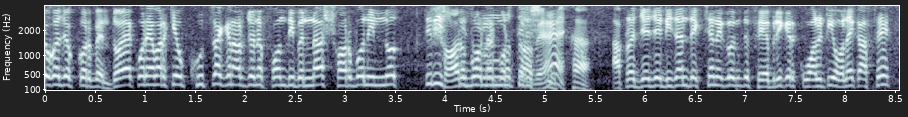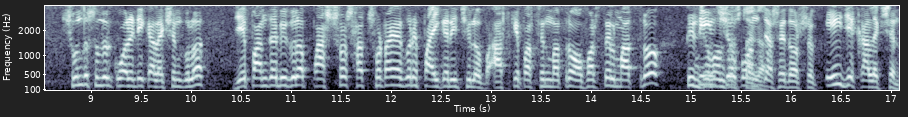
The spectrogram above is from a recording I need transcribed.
যোগাযোগ করবেন। দয়া করে আবার কেউ খুচরা কেনার জন্য ফোন দিবেন না। সর্বনিম্ন তিরিশ সর্বনিম্ন তিরিশ 30 হ্যাঁ। হ্যাঁ। যে যে ডিজাইন দেখছেন এগুলো কিন্তু ফেব্রিকের কোয়ালিটি অনেক আছে। সুন্দর সুন্দর কোয়ালিটি কালেকশনগুলো যে পাঞ্জাবিগুলো পাঁচশো সাতশো টাকা করে পাইকারি ছিল আজকে পাচ্ছেন মাত্র অফার সেল মাত্র 350 টাকা। দর্শক এই যে কালেকশন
